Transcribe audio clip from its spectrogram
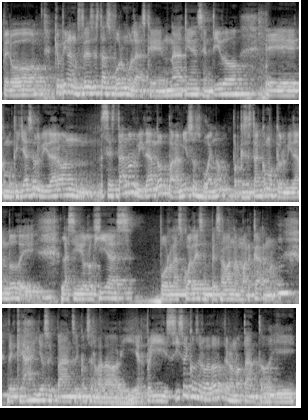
Pero, ¿qué opinan ustedes de estas fórmulas que nada tienen sentido? Eh, como que ya se olvidaron, se están olvidando, para mí eso es bueno, porque se están como que olvidando de las ideologías por las cuales empezaban a marcar, ¿no? De que, ay, yo soy PAN, soy conservador, y el PRI, sí soy conservador, pero no tanto, y,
